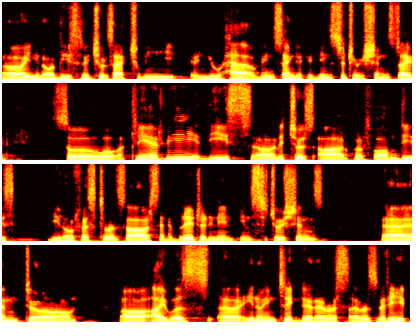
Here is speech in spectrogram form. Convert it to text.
uh, you know, these rituals actually you have in scientific institutions, right? So clearly, these uh, rituals are performed. These, you know, festivals are celebrated in institutions, and uh, uh I was, uh, you know, intrigued, and I was, I was very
